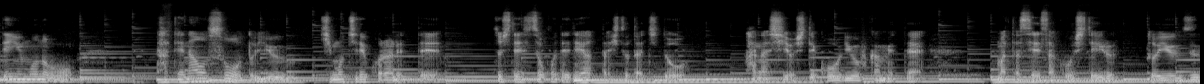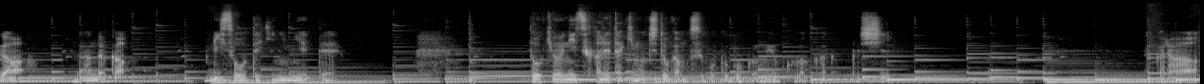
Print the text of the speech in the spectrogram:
ていうものを立て直そうという気持ちで来られてそしてそこで出会った人たちと話をして交流を深めてまた制作をしているという図がなんだか理想的に見えて東京に疲れた気持ちとかもすごく僕わかるし。だから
